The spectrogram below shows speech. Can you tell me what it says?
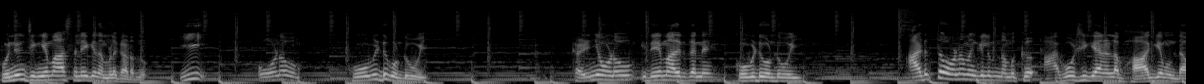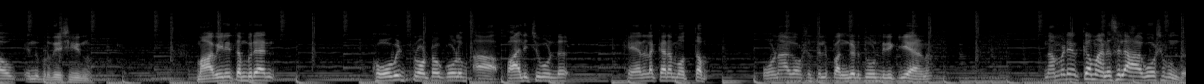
പൊന്നും ചിങ്ങമാസത്തിലേക്ക് നമ്മൾ കടന്നു. ഈ ഓണവും കോവിഡ് കൊണ്ടുപോയി. കഴിഞ്ഞ ഓണവും ഇതേമാതിരി തന്നെ കോവിഡ് കൊണ്ടുപോയി. അടുത്ത ഓണമെങ്കിലും നമുക്ക് ആഘോഷിക്കാനുള്ള ഭാഗ്യമുണ്ടാവും എന്ന് പ്രതീക്ഷിക്കുന്നു. മാവേലി തമ്പുരാൻ കോവിഡ് പ്രോട്ടോക്കോളും പാലിച്ചുകൊണ്ട് കേരളക്കര മൊത്തം ഓണാഘോഷത്തിൽ പങ്കെടുത്തുകൊണ്ടിരിക്കുകയാണ്. നമ്മുടെയൊക്കെ മനസ്സിൽ ആഘോഷമുണ്ട്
